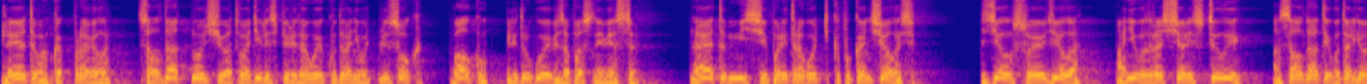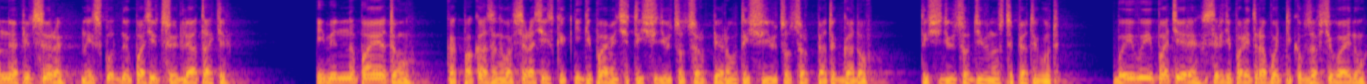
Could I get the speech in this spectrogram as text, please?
Для этого, как правило, солдат ночью отводили с передовой куда-нибудь в лесок, балку или другое безопасное место. На этом миссия политработников окончалась. Сделав свое дело, они возвращались в тылы, а солдаты и батальонные офицеры – на исходную позицию для атаки. Именно поэтому, как показано во Всероссийской книге памяти 1941-1945 годов, 1995 год, боевые потери среди политработников за всю войну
